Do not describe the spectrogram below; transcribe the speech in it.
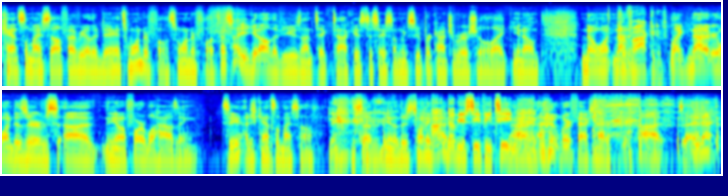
cancel myself every other day. It's wonderful. It's wonderful. That's how you get all the views on TikTok is to say something super controversial, like you know, no one not, provocative, like not everyone deserves uh, you know affordable housing. See, I just canceled myself. So you know, there's 25 on WCPT, man, uh, where facts matter. Uh, so that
